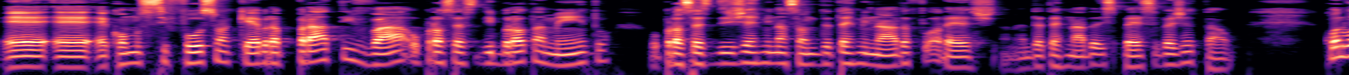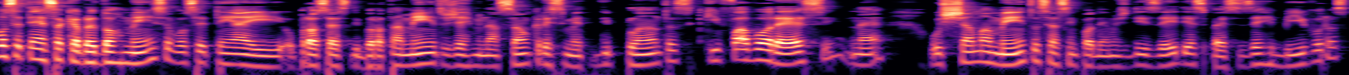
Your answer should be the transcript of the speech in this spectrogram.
é, é, é como se fosse uma quebra para ativar o processo de brotamento o processo de germinação de determinada floresta, né, determinada espécie vegetal. Quando você tem essa quebra de dormência, você tem aí o processo de brotamento, germinação, crescimento de plantas, que favorece né, o chamamento, se assim podemos dizer, de espécies herbívoras,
